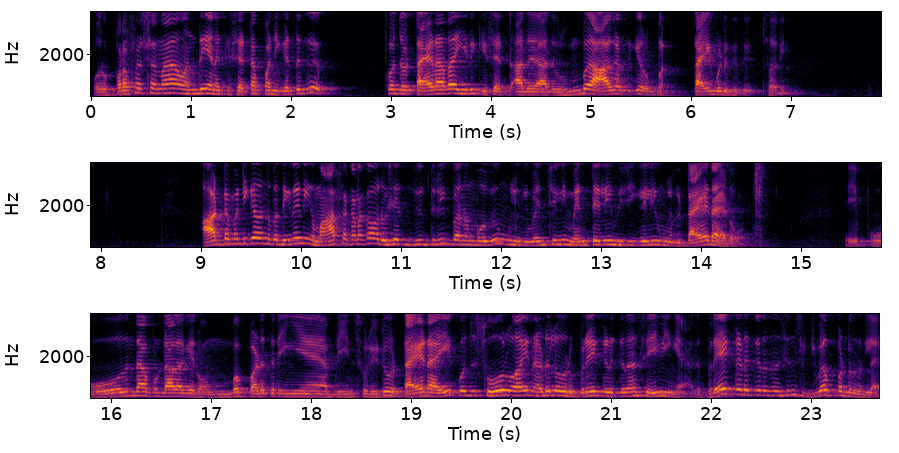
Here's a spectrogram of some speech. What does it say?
ஒரு ப்ரொஃபஷனாக வந்து எனக்கு செட்டப் பண்ணிக்கிறதுக்கு கொஞ்சம் டயர்டாக தான் இருக்குது செட் அது அது ரொம்ப ஆகிறதுக்கே ரொம்ப டைம் எடுக்குது. சாரி ஆட்டோமேட்டிக்காக வந்து பார்த்தீங்கன்னா நீங்கள் மாதக்கணக்காக ஒரு விஷயத்தை திருப்பி திருப்பி பண்ணும்போது உங்களுக்கு இவென்ச்சுவலி மென்டலி ஃபிசிக்கலி உங்களுக்கு டயர்ட் ஆகிடும் போதுண்டா ரொம்ப படுத்துறீங்க அப்படின்னு சொல்லிட்டு ஒரு டயர்டாகி கொஞ்சம் சோர்வாகி நடுவில் ஒரு பிரேக் எடுக்க தான் செய்வீங்க. அது பிரேக் எடுக்கிறது சின்ஸ் கிவ் அப் பண்ணுறது இல்லை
